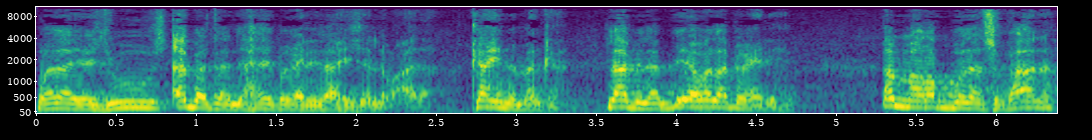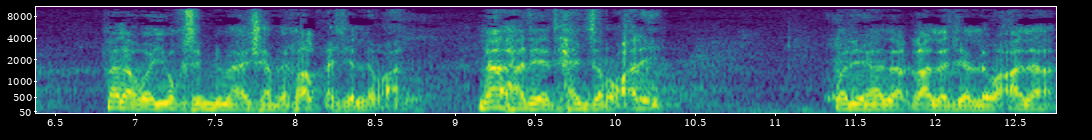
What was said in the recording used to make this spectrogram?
ولا يجوز ابدا يحلف بغير الله جل وعلا كائنا من كان لا بالأنبياء ولا بغيرهم. أما ربنا سبحانه فله أن يقسم بما يشاء من خلقه جل وعلا. لا أحد يتحجر عليه. ولهذا قال جل وعلا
